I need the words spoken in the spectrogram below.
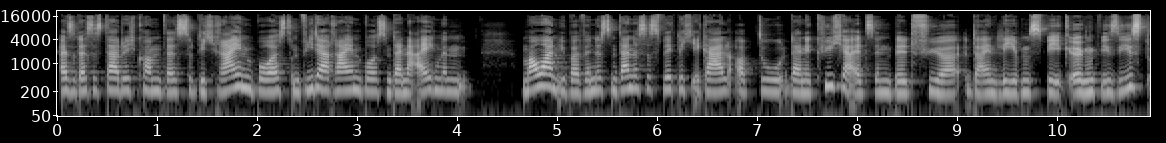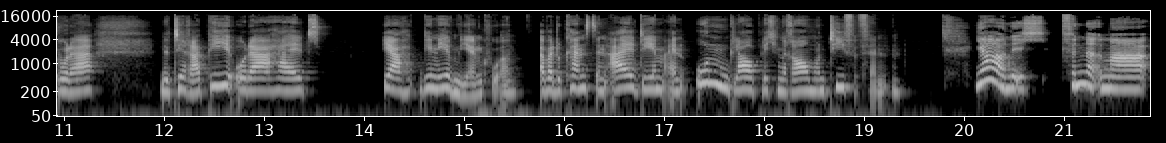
Also, dass es dadurch kommt, dass du dich reinbohrst und wieder reinbohrst und deine eigenen Mauern überwindest. Und dann ist es wirklich egal, ob du deine Küche als Sinnbild für deinen Lebensweg irgendwie siehst oder eine Therapie oder halt, ja, die Nebennierenkur. Aber du kannst in all dem einen unglaublichen Raum und Tiefe finden. Ja, und ich finde immer,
